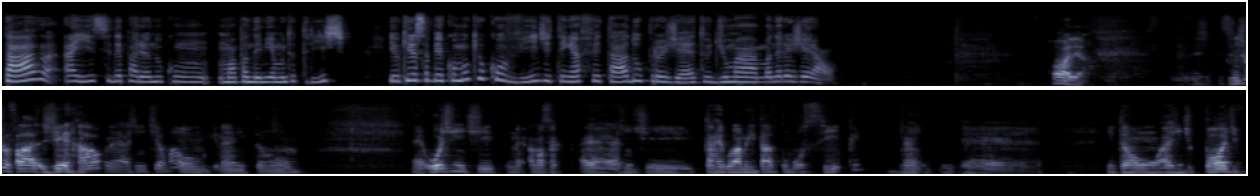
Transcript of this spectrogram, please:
tá aí se deparando com uma pandemia muito triste. E eu queria saber como que o Covid tem afetado o projeto de uma maneira geral. Olha, se a gente for falar geral, né, a gente é uma ONG, né? Então, é, hoje a gente, né, a nossa, é, a gente está regulamentado como OCIP, né? É, então, a gente pode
